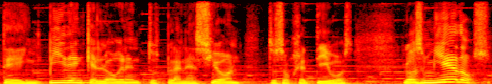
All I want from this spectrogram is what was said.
te impiden que logren tu planeación, tus objetivos? Los miedos.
